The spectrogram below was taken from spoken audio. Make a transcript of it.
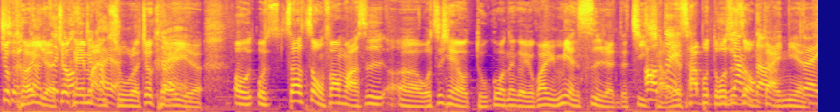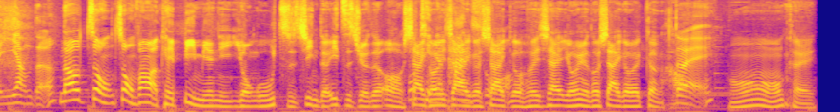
就可以了，就可以满足了，就可以了。哦，我知道这种方法是呃，我之前有读过那个有关于面试人的技巧，也差不多是这种概念，对，一样的。然后这种这种方法可以避免你永无止境的一直觉得哦，下一个会下一个，下一个会下，永远都下一个会更好。对，哦，OK。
